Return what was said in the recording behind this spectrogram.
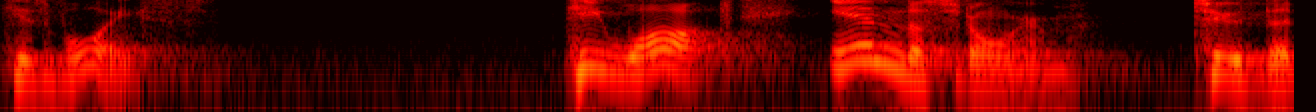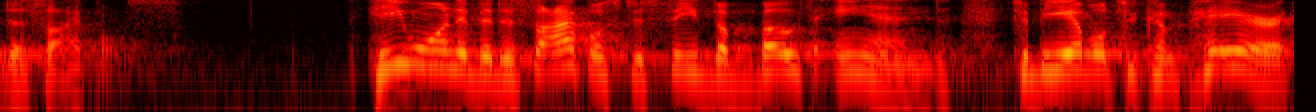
his voice. He walked in the storm to the disciples. He wanted the disciples to see the both and, to be able to compare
